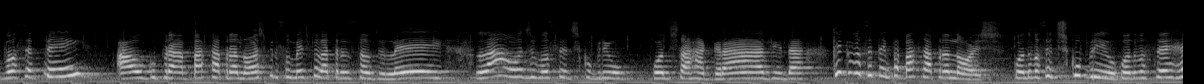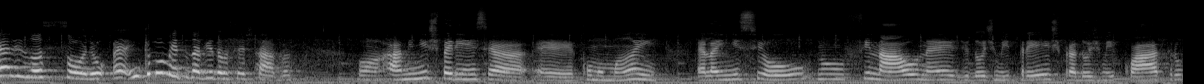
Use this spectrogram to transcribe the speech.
você tem algo para passar para nós, principalmente pela transição de lei, lá onde você descobriu quando estava grávida. O que, que você tem para passar para nós? Quando você descobriu, quando você realizou esse sonho, é, em que momento da vida você estava? Bom, a minha experiência é, como mãe, ela iniciou no final né, de 2003 para 2004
